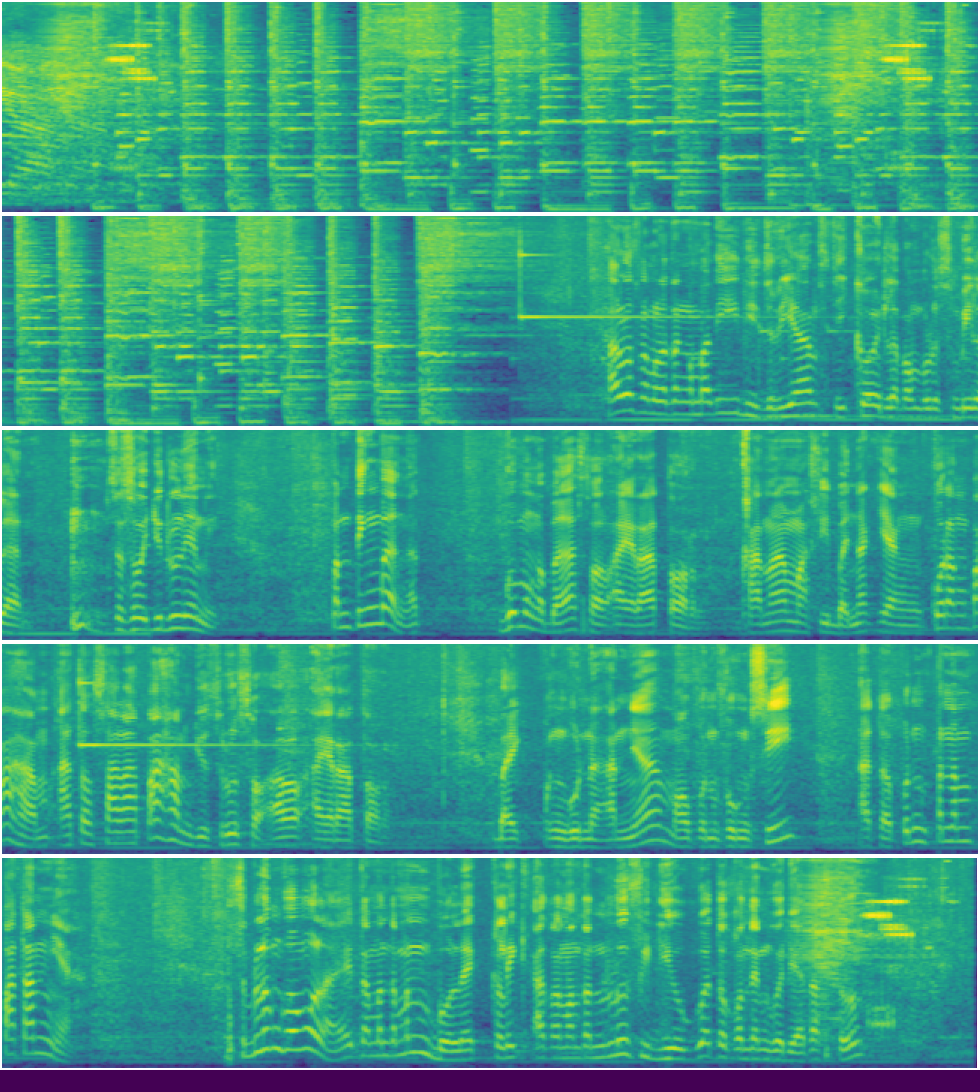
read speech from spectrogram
Iya. Halo, selamat datang kembali di Jerian Stikoy 89 Sesuai judulnya nih. Penting banget Gue mau ngebahas soal aerator Karena masih banyak yang kurang paham Atau salah paham justru soal aerator. Baik penggunaannya maupun fungsi Ataupun penempatannya Sebelum gue mulai, teman-teman boleh klik atau nonton dulu video gue atau konten gue di atas tuh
